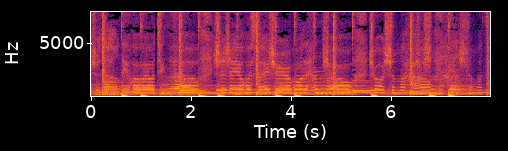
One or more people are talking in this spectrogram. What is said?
知道你会为我停留，时间也会随之而过的很久。说什么好，演什么糟，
